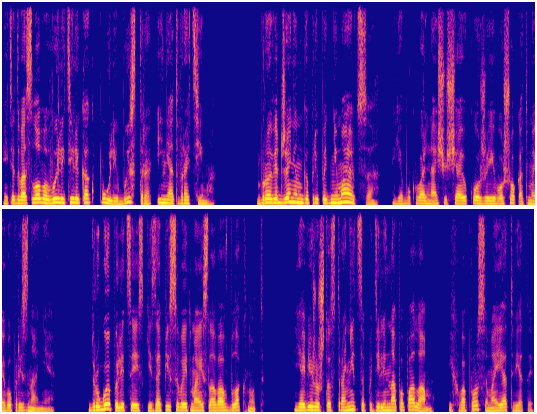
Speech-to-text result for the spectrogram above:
Эти два слова вылетели как пули, быстро и неотвратимо. Брови Дженнинга приподнимаются, я буквально ощущаю кожей его шок от моего признания. Другой полицейский записывает мои слова в блокнот. Я вижу, что страница поделена пополам, их вопросы — мои ответы.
